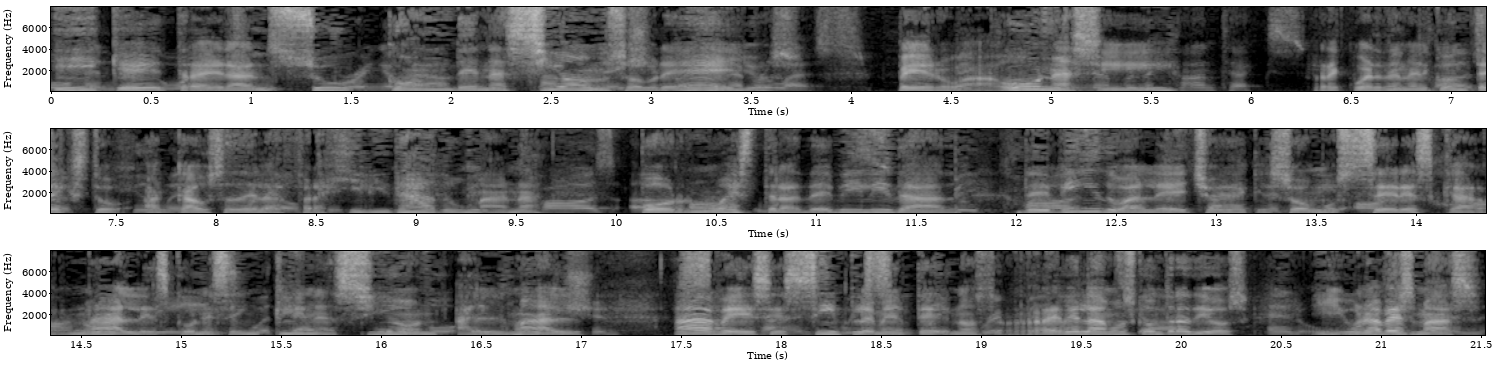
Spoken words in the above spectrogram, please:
y que traerán su condenación sobre ellos. Pero aún así, recuerden el contexto, a causa de la fragilidad humana, por nuestra debilidad, debido al hecho de que somos seres carnales con esa inclinación al mal, a veces simplemente nos rebelamos contra Dios y una vez más,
